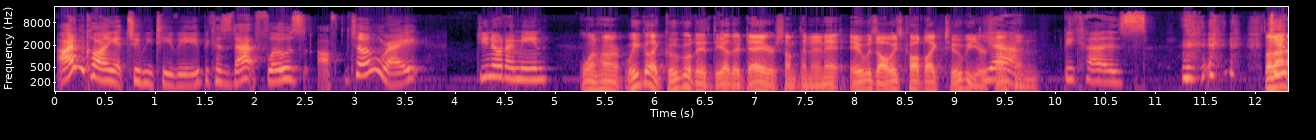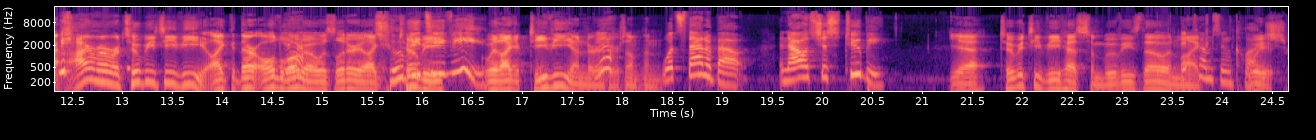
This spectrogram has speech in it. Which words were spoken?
I'm calling it Tubi TV because that flows off the tongue, right? Do you know what I mean? 100. We like Googled it the other day or something, and it it was always called like Tubi or yeah, something. because But I, Tubi- I remember Tubi TV. Like their old Yeah. logo was literally like Tubi Tubi, TV. with like a TV under Yeah. it or something. what's that about? And now it's just Tubi. Yeah, Tubi TV has some movies though, and It like comes in clutch.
